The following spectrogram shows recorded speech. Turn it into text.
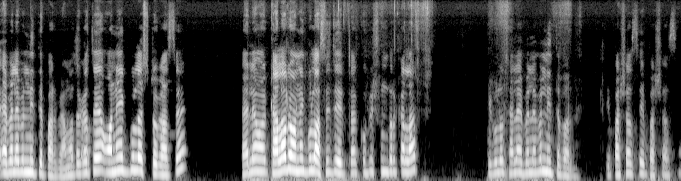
অ্যাভেলেবেল নিতে পারবে। আমাদের কাছে অনেকগুলো স্টক আছে। চাইলে কালারও অনেকগুলো আছে যে এটা খুবই সুন্দর কালার এগুলো চাইলে অ্যাভেলেবেল নিতে পারবে। এই পাশে আছে এই পাশে আছে।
